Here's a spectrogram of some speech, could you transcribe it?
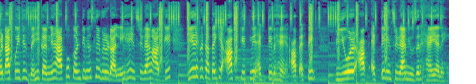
बट आपको ये चीज़ नहीं करनी है, आपको कंटिन्यूसली वीडियो डालनी है इंस्टाग्राम आपके। ये देखना चाहता है कि आप कितने एक्टिव हैं। आप एक्टिव व्यूअर आप एक्टिव इंस्टाग्राम यूज़र हैं या नहीं।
